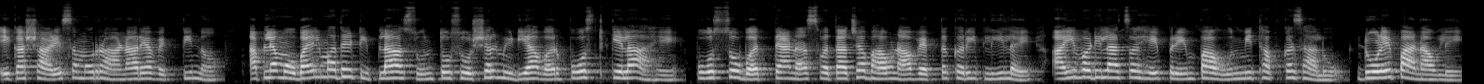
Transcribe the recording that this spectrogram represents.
एका शाळेसमोर राहणाऱ्या व्यक्तीनं आपल्या मोबाईलमध्ये टिपला असून तो सोशल मीडियावर पोस्ट केला आहे. पोस्ट सोबत त्यानं स्वतःच्या भावना व्यक्त करीत लिहिलंय आई वडिलाचं हे प्रेम पाहून मी थक्क झालो. डोळे पाणावले.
